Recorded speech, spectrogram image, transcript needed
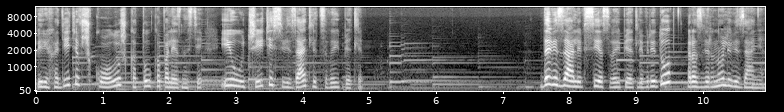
Переходите в школу «Шкатулка полезностей» и учитесь вязать лицевые петли. Довязали все свои петли в ряду, развернули вязание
